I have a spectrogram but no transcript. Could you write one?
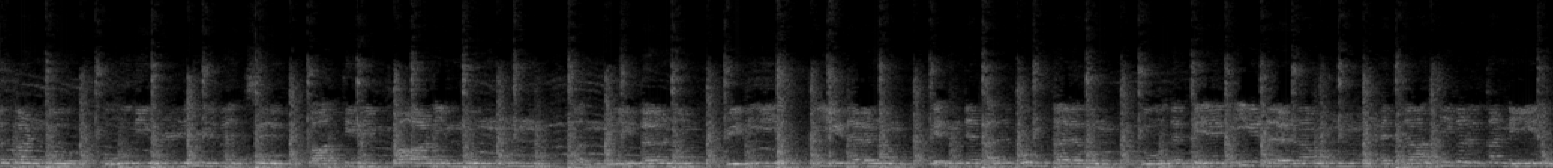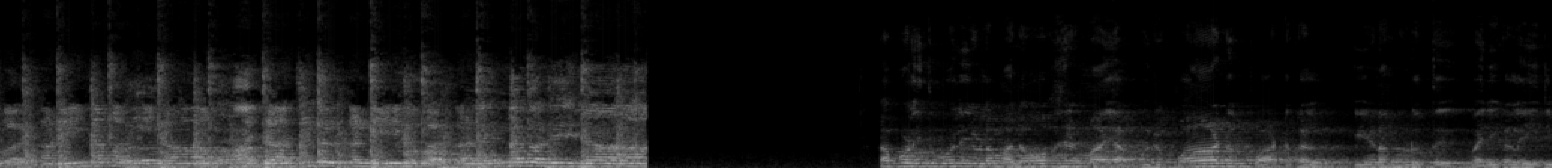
കണ്ടു. പൂതി ഉള്ളിൽ വെച്ച് കാത്തിരിപ്പാണിന്നും. വന്നിടണം വിരിയെത്തിയിടണം എന്റെ കൽവും തലവും ദൂതക്കേകിടണം ഹജ്ജാജികൾ കണ്ണീരുവർ കണൈഞ്ഞ മദീന. ഹജ്ജാജികൾ കണ്ണീരുവർ കണങ്ങ മദീന. അപ്പോൾ ഇതുപോലെയുള്ള മനോഹരമായ ഒരുപാട് പാട്ടുകൾ ഈണം കൊടുത്ത് വരികൾ എഴുതി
